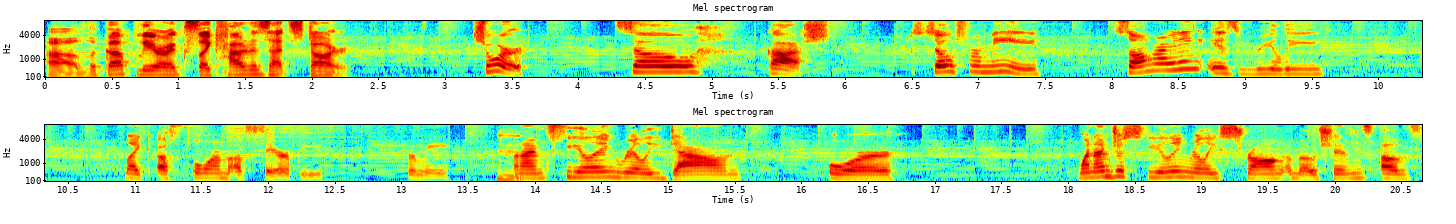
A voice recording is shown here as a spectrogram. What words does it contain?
uh, look up lyrics? Like how does that start? Sure. So, gosh. So for me, songwriting is really like a form of therapy for me. Hmm. When I'm feeling really down or when I'm just feeling really strong emotions of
